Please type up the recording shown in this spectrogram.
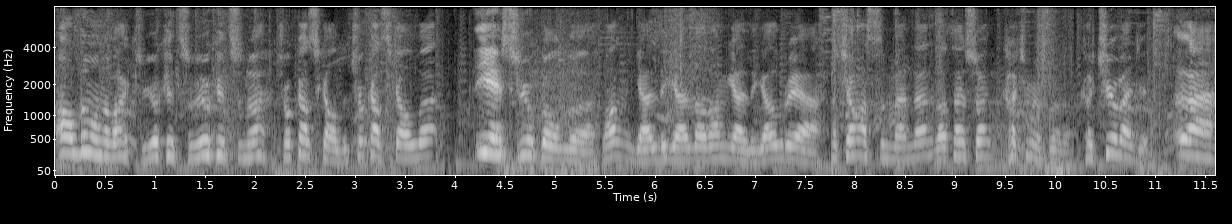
Aldım onu bak. Yok et şunu yok et şunu. Çok az kaldı çok az kaldı. Yes yok oldu. Lan geldi geldi adam geldi gel buraya. Kaçamazsın benden. Zaten şu an kaçmıyorsun onu. Kaçıyor bence. Ah,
